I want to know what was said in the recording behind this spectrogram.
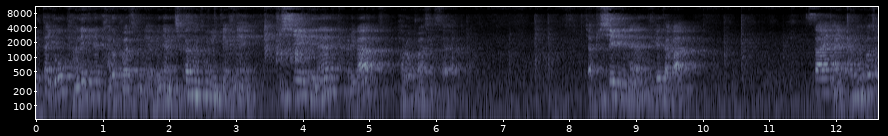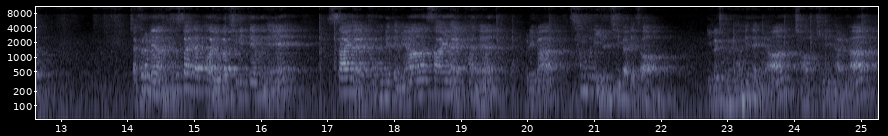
일단 요 변의 길이는 바로 구할 수 있네요. 왜냐하면 직각삼각형이기 때문에 BC의 길이는 우리가 바로 구할 수 있어요. 자, BC의 길이는 여기에다가 사인 알파를 한 거죠. 자, 그러면 코사인 알파가 요 값이기 때문에 사인 알파를 하게 되면 사인 알파는 우리가 3분의 1t가 돼서 이걸 정리하게 되면 저 길이는 얼마?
